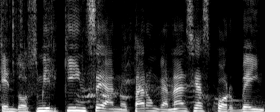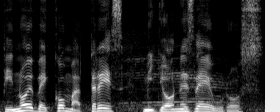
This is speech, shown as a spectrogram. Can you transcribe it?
En 2015 anotaron ganancias por 29,3 millones de euros.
